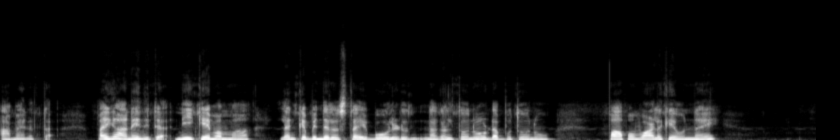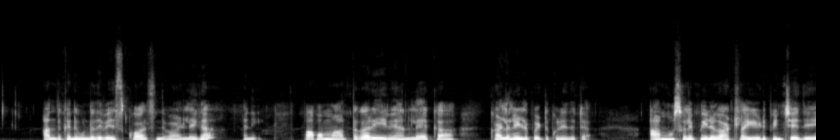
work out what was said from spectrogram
ఆమె మేనత్త పైగా అనేదిట నీకేమమ్మా లంకె బిందెలు వస్తాయి బోలెడు నగలతోనూ డబ్బుతోనూ? పాపం వాళ్ళకే ఉన్నాయి. అందుకని ఉన్నది వేసుకోవాల్సింది వాళ్ళేగా అని. పాపం మా అత్తగారు ఏమీ అనలేక కళ్ళనీళ్ళు పెట్టుకునేదిట. ఆ ముసలి పీనుగా అట్లా ఏడిపించేదే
